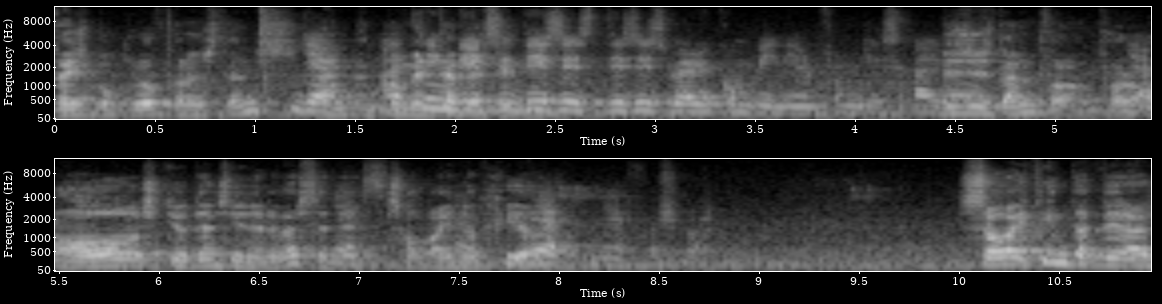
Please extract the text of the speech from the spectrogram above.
Facebook group, for instance, Yeah, and, and I think this, everything. this is, this is very convenient from this kind This is done for, for Yeah. all students in universities, Yes, so why yeah, not here? Yeah, yeah, for sure. So I think that there are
